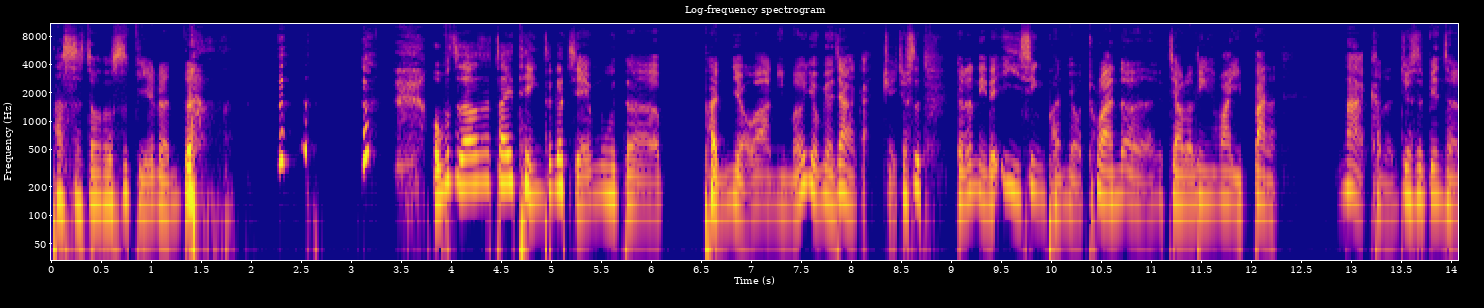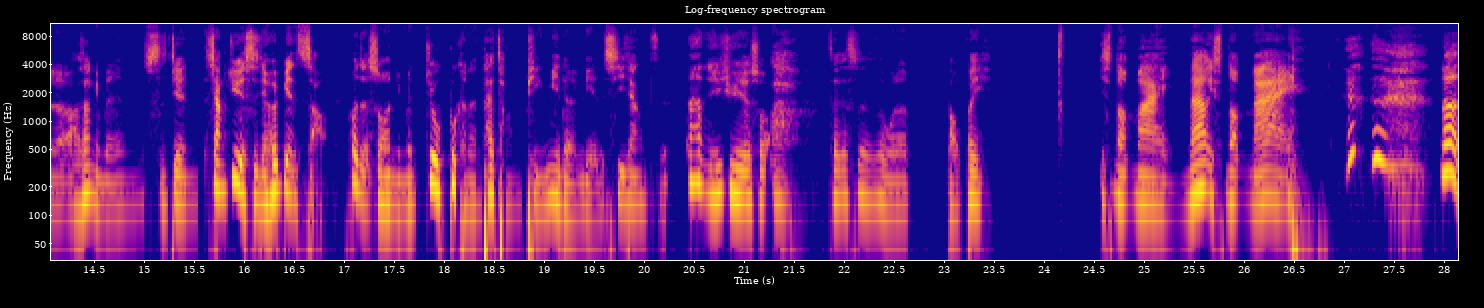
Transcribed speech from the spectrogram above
他始终都是别人的。我不知道是在听这个节目的朋友啊，你们有没有这样的感觉？就是可能你的异性朋友突然的交了另外一半了。那可能就是变成了，好像你们时间相聚的时间会变少，或者说你们就不可能太常频密的联系这样子。那你就觉得说啊，这个是我的宝贝，It's not mine now, it's not mine。那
